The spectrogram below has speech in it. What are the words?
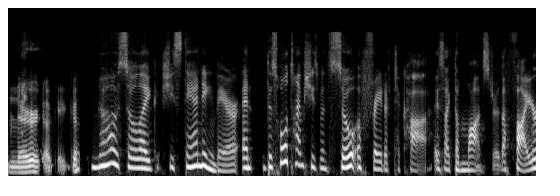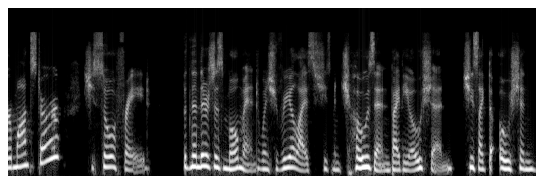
Nerd. Okay, go. No, so like she's standing there, and this whole time she's been so afraid of Te Kā. It's like the monster, the fire monster. She's so afraid. But then there's this moment when she realized she's been chosen by the ocean. She's like the ocean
